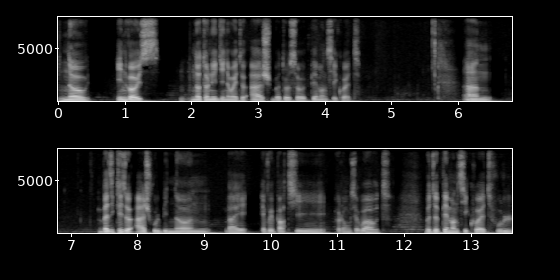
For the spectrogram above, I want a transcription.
no invoice not only generate a hash but also a payment secret and basically the hash will be known by every party along the route but the payment secret will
